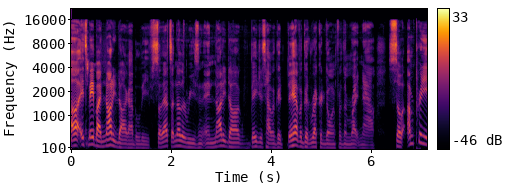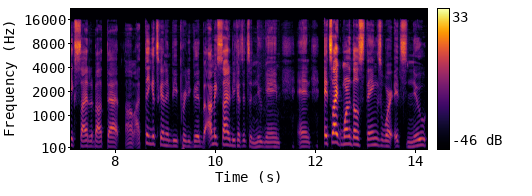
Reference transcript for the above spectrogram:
uh, it's made by Naughty Dog, I believe. So that's another reason. And Naughty Dog, they just have a good, they have a good record going for them right now. So I'm pretty excited about that. Um, I think it's gonna be pretty good. But I'm excited because it's a new game, and it's like one of those things where it's new,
